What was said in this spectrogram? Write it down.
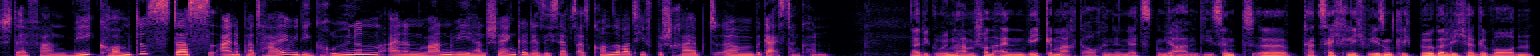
Stefan, wie kommt es, dass eine Partei wie die Grünen einen Mann wie Herrn Schenkel, der sich selbst als konservativ beschreibt, ähm, begeistern können? Na, die Grünen haben schon einen Weg gemacht, auch in den letzten Jahren. Die sind äh, tatsächlich wesentlich bürgerlicher geworden,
